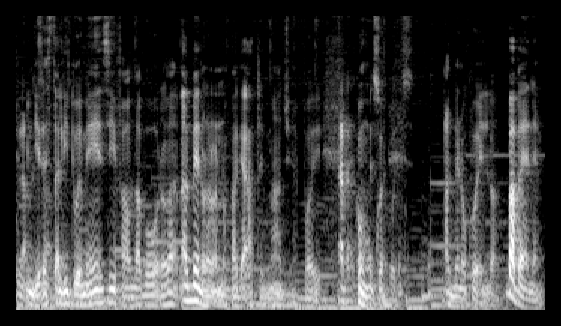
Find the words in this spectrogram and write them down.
No, quindi esatto. resta lì due mesi, fa un lavoro, almeno l'hanno pagato immagino, poi Vabbè, comunque almeno quello. Va bene,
